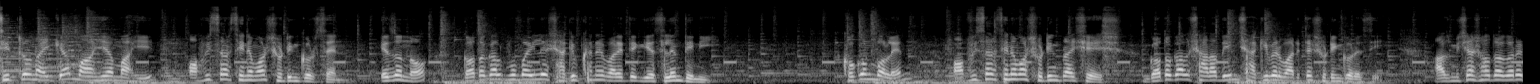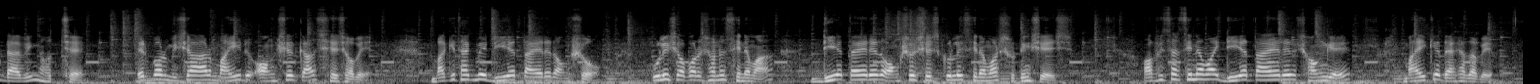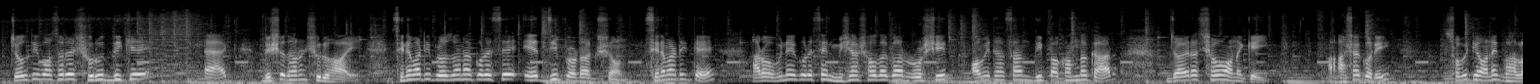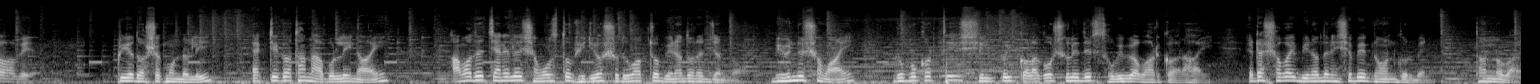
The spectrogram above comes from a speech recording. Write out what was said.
চিত্রনায়িকা মাহিয়া মাহি অফিসার সিনেমার শুটিং করছেন। এজন্য গতকাল মোবাইলে শাকিব খানের বাড়িতে গিয়েছিলেন তিনি। খোকন বলেন, অফিসার সিনেমার শুটিং প্রায় শেষ। গতকাল সারাদিন সাকিবের বাড়িতে শুটিং করেছি। আজ মিশা সওদাগরের ডাইভিং হচ্ছে। এরপর মিশা আর মাহির অংশের কাজ শেষ হবে। বাকি থাকবে ডিএ তায়েরের অংশ। পুলিশ অপারেশনের সিনেমা, ডিএ তায়েরের অংশ শেষ করলেই সিনেমার শুটিং শেষ। অফিসার সিনেমায় ডিএ তাহেরের সঙ্গে মাহিকে দেখা যাবে। চলতি বছরের শুরুর দিকে এক দৃশ্যধারণ শুরু হয়। সিনেমাটি প্রযোজনা করেছে জি প্রোডাকশন। সিনেমাটিতে আরও অভিনয় করেছেন মিশা সৌদাগর রশিদ, অমিত হাসান, দীপা খন্দকার, জয়রাজ সহ অনেকেই। আশা করি ছবিটি অনেক ভালো হবে। প্রিয় দর্শক মণ্ডলী, একটি কথা না বললেই নয়, আমাদের চ্যানেলের সমস্ত ভিডিও শুধুমাত্র বিনোদনের জন্য। বিভিন্ন সময় রূপকর্তে, শিল্পী, কলাকৌশলীদের ছবি ব্যবহার করা হয়। এটা সবাই বিনোদন হিসেবে গ্রহণ করবেন। ধন্যবাদ।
